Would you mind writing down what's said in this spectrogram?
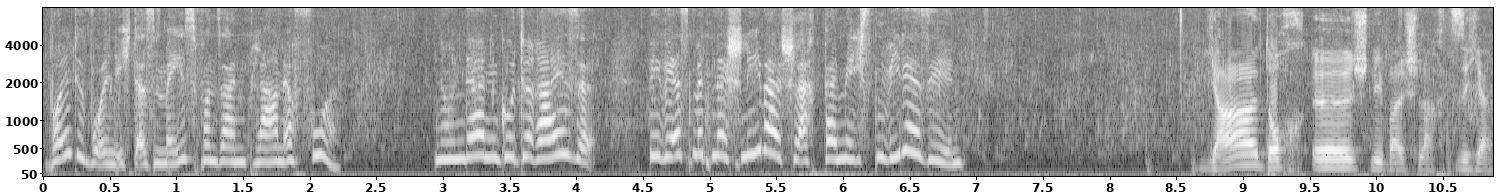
Wollte wohl nicht, dass Mace von seinem Plan erfuhr. Nun dann, gute Reise. Wie wär's mit einer Schneeballschlacht beim nächsten Wiedersehen? Ja, doch, äh, Schneeballschlacht, sicher.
